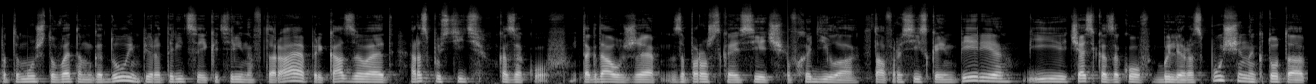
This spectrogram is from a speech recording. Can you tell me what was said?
Потому что в этом году императрица Екатерина II приказывает распустить казаков. Тогда уже Запорожская сечь входила в став Российской империи, и часть казаков были распущены, кто-то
